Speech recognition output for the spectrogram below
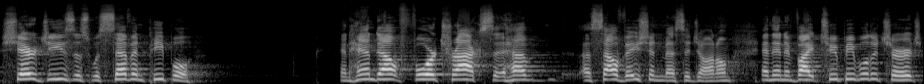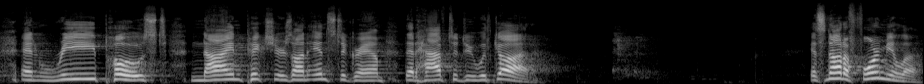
share Jesus with seven people and hand out four tracts that have a salvation message on them, and then invite two people to church and repost nine pictures on Instagram that have to do with God. It's not a formula.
